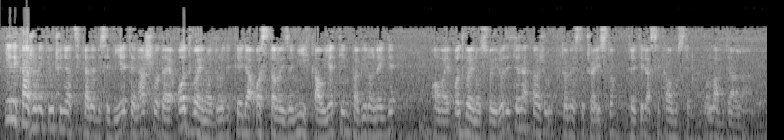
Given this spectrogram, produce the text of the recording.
Ili kažu neki učenjaci kada bi se dijete našlo da je odvojeno od roditelja, ostalo iza njih kao jetim, pa bilo negdje ovaj odvojeno od svojih roditelja, kažu u tome slučaju isto tretira se kao musliman. Allah te Allah.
